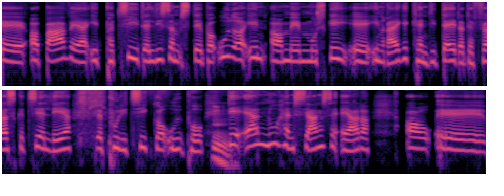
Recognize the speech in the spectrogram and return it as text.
Øh, og bare være et parti, der ligesom stepper ud og ind, og med måske øh, en række kandidater, der først skal til at lære, hvad politik går ud på. Mm. Det er nu, hans chance er der. Og øh,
